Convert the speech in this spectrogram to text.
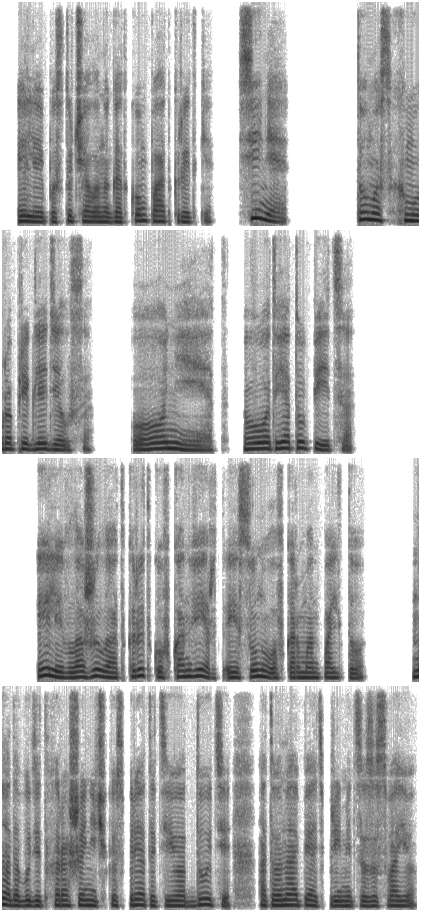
— Элли постучала ноготком по открытке. «Синяя». Томас хмуро пригляделся. «О, нет, вот я тупица». Элли вложила открытку в конверт и сунула в карман пальто. Надо будет хорошенечко спрятать ее от Доти, а то она опять примется за свое.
